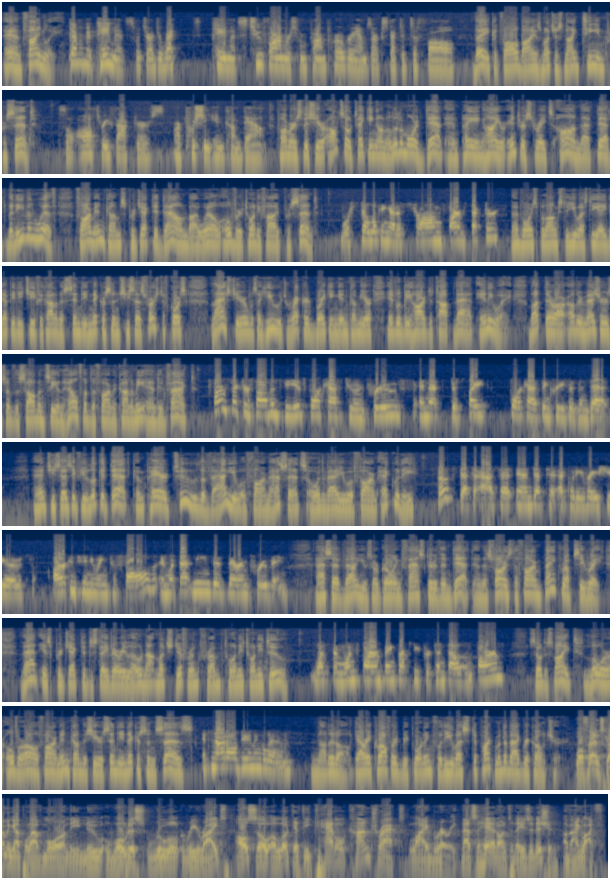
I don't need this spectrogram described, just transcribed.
And finally, government payments, which are direct payments to farmers from farm programs, are expected to fall. They could fall by as much as 19%. So all three factors are pushing income down. Farmers this year also taking on a little more debt and paying higher interest rates on that debt. But even with farm incomes projected down by well over 25%. We're still looking at a strong farm sector. That voice belongs to USDA Deputy Chief Economist Cindy Nickerson. She says, first, of course, last year was a huge record breaking income year. It would be hard to top that anyway. But there are other measures of the solvency and health of the farm economy, and in fact, farm sector solvency is forecast to improve, and that's despite forecast increases in debt. And she says if you look at debt compared to the value of farm assets or the value of farm equity, both debt to asset and debt to equity ratios are continuing to fall, and what that means is they're improving. Asset values are growing faster than debt, and as far as the farm bankruptcy rate, that is projected to stay very low, not much different from 2022 less than one farm bankruptcy per 10,000 farms. So, despite lower overall farm income this year, Cindy Nickerson says it's not all doom and gloom. Not at all. Gary Crawford reporting for the U.S. Department of Agriculture. Well, friends, coming up, we'll have more on the new WOTUS rule rewrite. Also, a look at the cattle contract library. That's ahead on today's edition of Ag Life.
